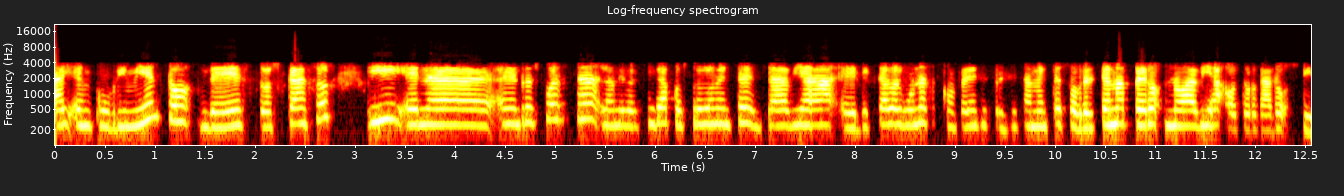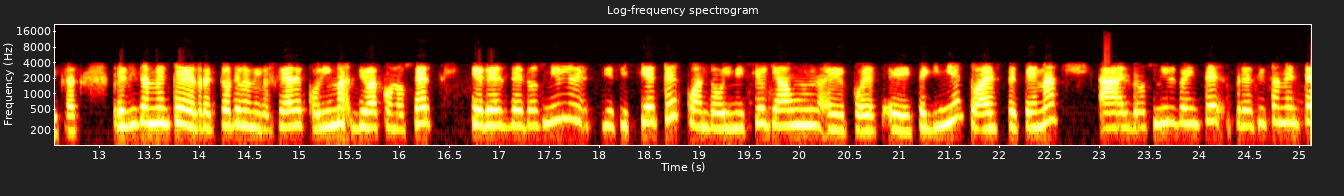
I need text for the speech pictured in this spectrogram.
hay encubrimiento de estos casos y en, en respuesta la universidad pues previamente ya había eh, dictado algunas conferencias precisamente sobre el tema pero no había otorgado cifras precisamente el rector de la universidad de Colima dio a conocer que desde 2017, cuando inició ya un eh, pues eh, seguimiento a este tema, al 2020 precisamente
